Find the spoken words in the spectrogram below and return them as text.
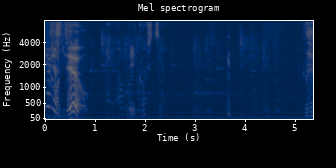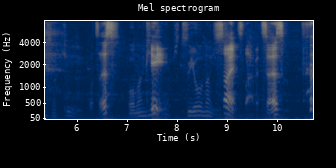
did you just do? What's this? Key. Science lab, it says.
